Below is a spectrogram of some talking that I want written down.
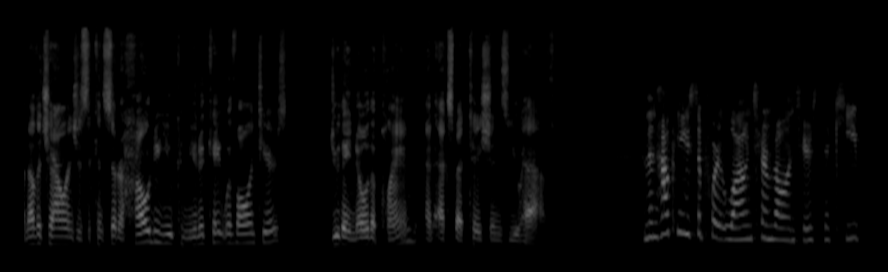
Another challenge is to consider how do you communicate with volunteers? Do they know the plan and expectations you have? And then how can you support long term volunteers to keep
